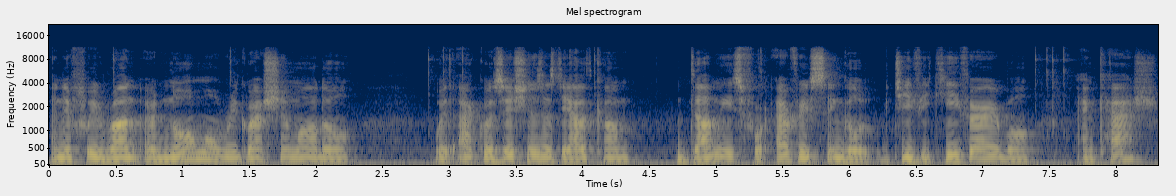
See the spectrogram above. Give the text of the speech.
and if we run a normal regression model, with acquisitions as the outcome, dummies for every single GV key variable, and cash.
